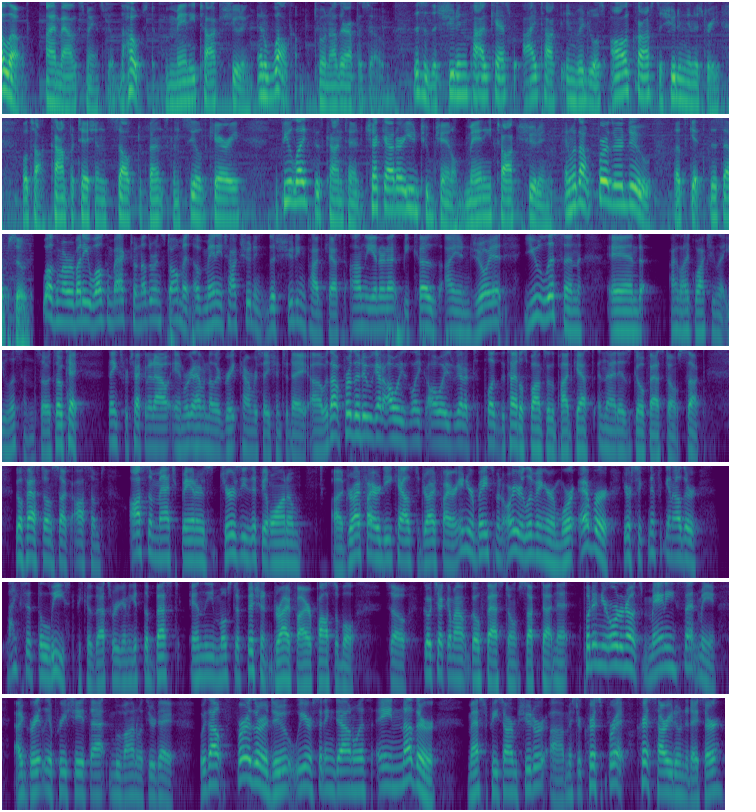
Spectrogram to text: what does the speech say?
Hello, I'm Alex Mansfield, the host of Manny Talks Shooting, and welcome to another episode. This is the shooting podcast where I talk to individuals all across the shooting industry. We'll talk competition, self defense, concealed carry. If you like this content, check out our YouTube channel, Manny Talks Shooting. And without further ado, let's get to this episode. Welcome, everybody. Welcome back to another installment of Manny Talks Shooting, the shooting podcast on the internet because I enjoy it. You listen, and I like watching that you listen, so it's okay. Thanks for checking it out, and we're gonna have another great conversation today. Uh, without further ado, we got to always, like always, we got to plug the title sponsor of the podcast, and that is Go Fast Don't Suck. Go Fast Don't Suck. Awesome, awesome match banners, jerseys if you want them, uh, dry fire decals to dry fire in your basement or your living room, wherever your significant other likes it the least, because that's where you're gonna get the best and the most efficient dry fire possible. So go check them out. GoFastDon'tSuck.net. Put in your order notes. Manny sent me. I greatly appreciate that. Move on with your day. Without further ado, we are sitting down with another Masterpiece Arms shooter, uh, Mr. Chris Britt. Chris, how are you doing today, sir?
